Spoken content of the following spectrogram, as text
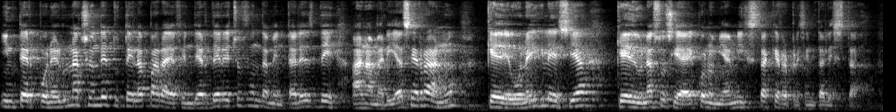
interponer una acción de tutela para defender derechos fundamentales de Ana María Serrano que de una iglesia, que de una sociedad de economía mixta que representa al Estado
